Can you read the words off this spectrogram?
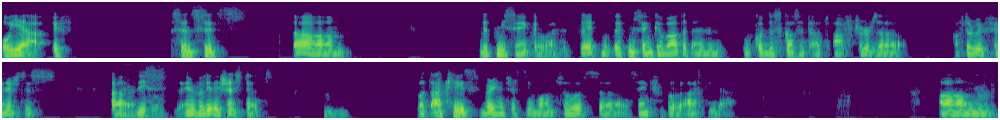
oh yeah, if since it's um, let me think about it. Let let me think about it, and we could discuss it after the after we finish this uh, yeah, these cool. invalidation steps. Mm -hmm but actually it's a very interesting one. So it's, uh, thank you for asking that. Um,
